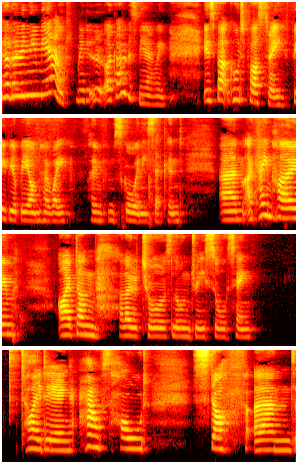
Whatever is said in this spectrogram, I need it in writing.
Hello and you meowed. Made it look like I was meowing. It's about quarter past three. Phoebe will be on her way home from school any second. Um, I came home. I've done a load of chores, laundry, sorting, tidying, household stuff, and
